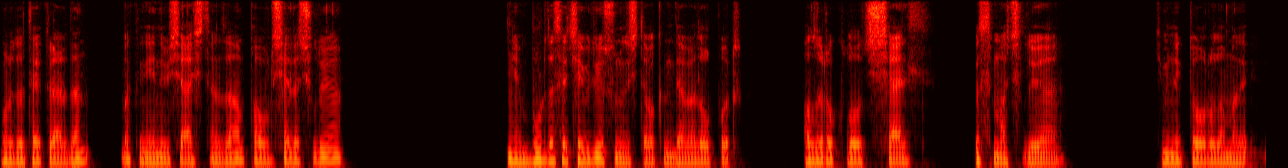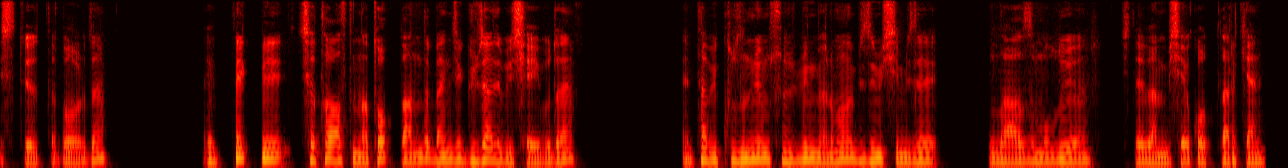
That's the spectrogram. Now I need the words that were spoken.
Burada tekrardan bakın yeni bir şey açtığınız zaman PowerShell açılıyor. Yani burada seçebiliyorsunuz işte bakın developer, Azure Cloud Shell kısmı açılıyor. Kimlik doğrulama istiyor tabi orada. E, tek bir çatı altında toplandı. Bence güzel bir şey bu da. E, tabii kullanıyor musunuz bilmiyorum ama bizim işimize lazım oluyor. İşte ben bir şey kodlarken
